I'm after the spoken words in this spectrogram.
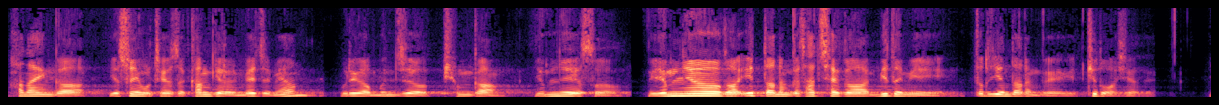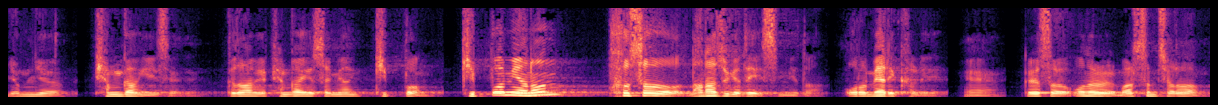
하나님과 예수님을 통해서 관계를 맺으면 우리가 먼저 평강, 염려에서 염려가 있다는 것 자체가 믿음이 떨어진다는 거예요. 기도하셔야 돼요. 염려, 평강이 있어야 돼요. 그 다음에 평강이 있으면 기쁨. 기쁘면은 커서 나눠주게 되어 있습니다. 오로메리컬리. 예. 그래서 오늘 말씀처럼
